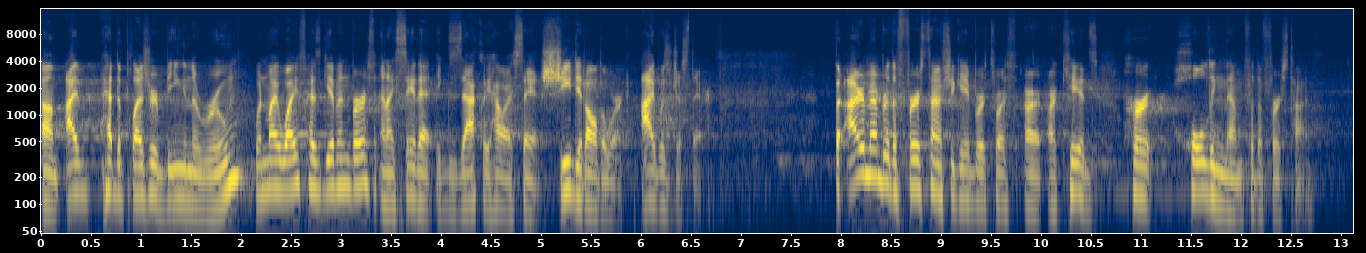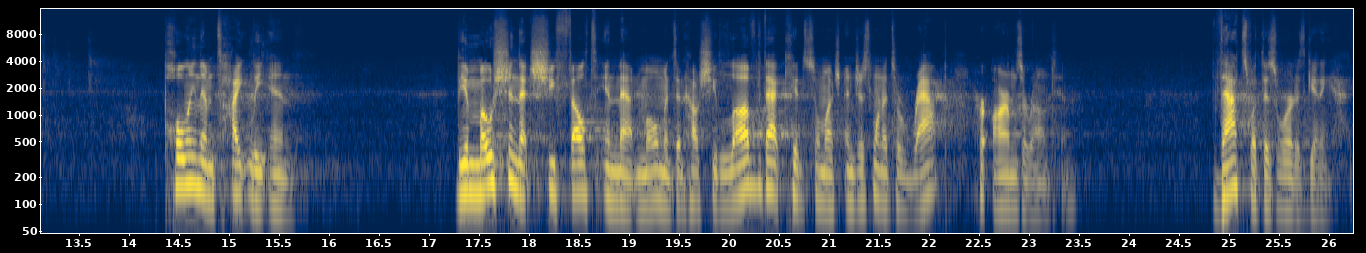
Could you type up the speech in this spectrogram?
Um, I've had the pleasure of being in the room when my wife has given birth, and I say that exactly how I say it. She did all the work, I was just there. But I remember the first time she gave birth to our, our, our kids, her holding them for the first time, pulling them tightly in. The emotion that she felt in that moment and how she loved that kid so much and just wanted to wrap her arms around him. That's what this word is getting at.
